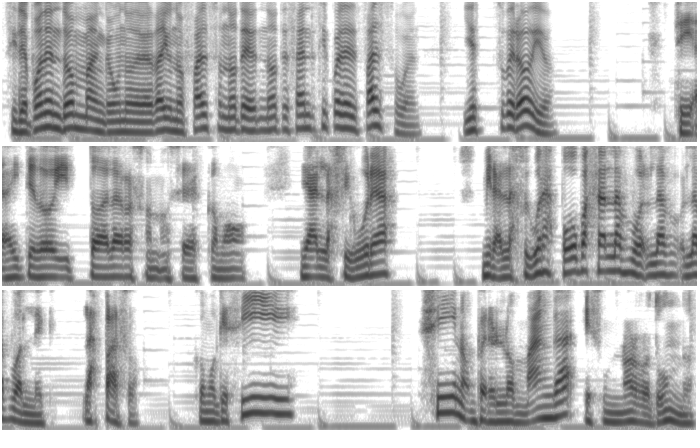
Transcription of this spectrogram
Si le ponen dos mangas, uno de verdad y uno falso, no te, no te saben decir cuál es el falso, weón. Y es súper obvio. Sí, ahí te doy toda la razón. O sea, es como. Ya las figuras. Mira, las figuras puedo pasar las, las, las bootleg, Las paso. Como que sí. Sí, no, pero en los mangas es un no rotundo.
